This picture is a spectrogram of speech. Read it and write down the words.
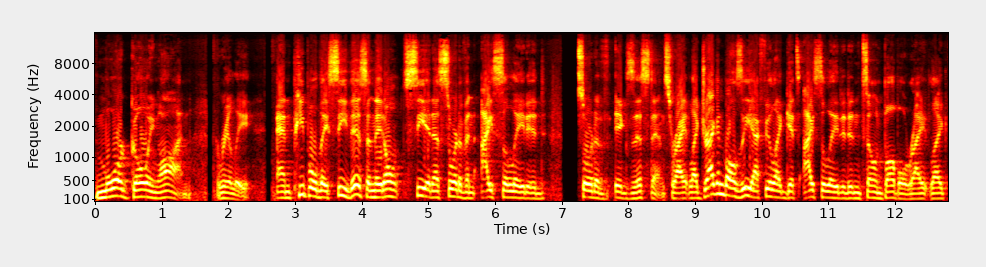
more going on, really. And people, they see this and they don't see it as sort of an isolated sort of existence, right? Like Dragon Ball Z, I feel like gets isolated in its own bubble, right? Like,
